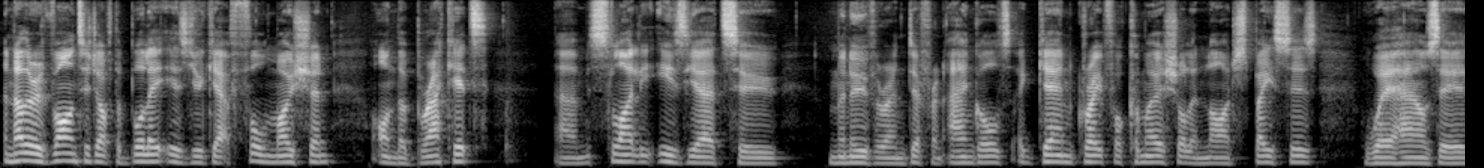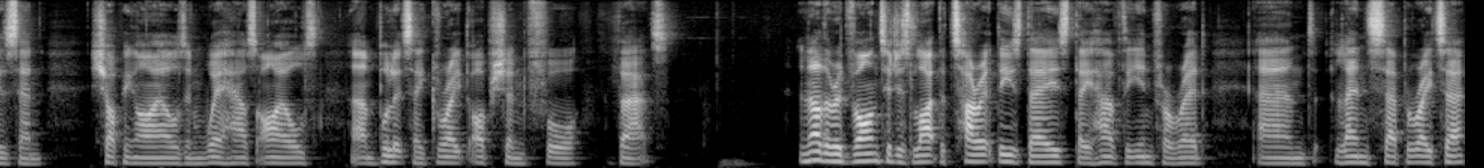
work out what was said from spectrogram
Another advantage of the bullet is you get full motion on the brackets. Um, it's slightly easier to maneuver in different angles. Again, great for commercial and large spaces, warehouses and shopping aisles and warehouse aisles. Um, Bullet's a great option for that. Another advantage is like the turret these days, they have the infrared and lens separator,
